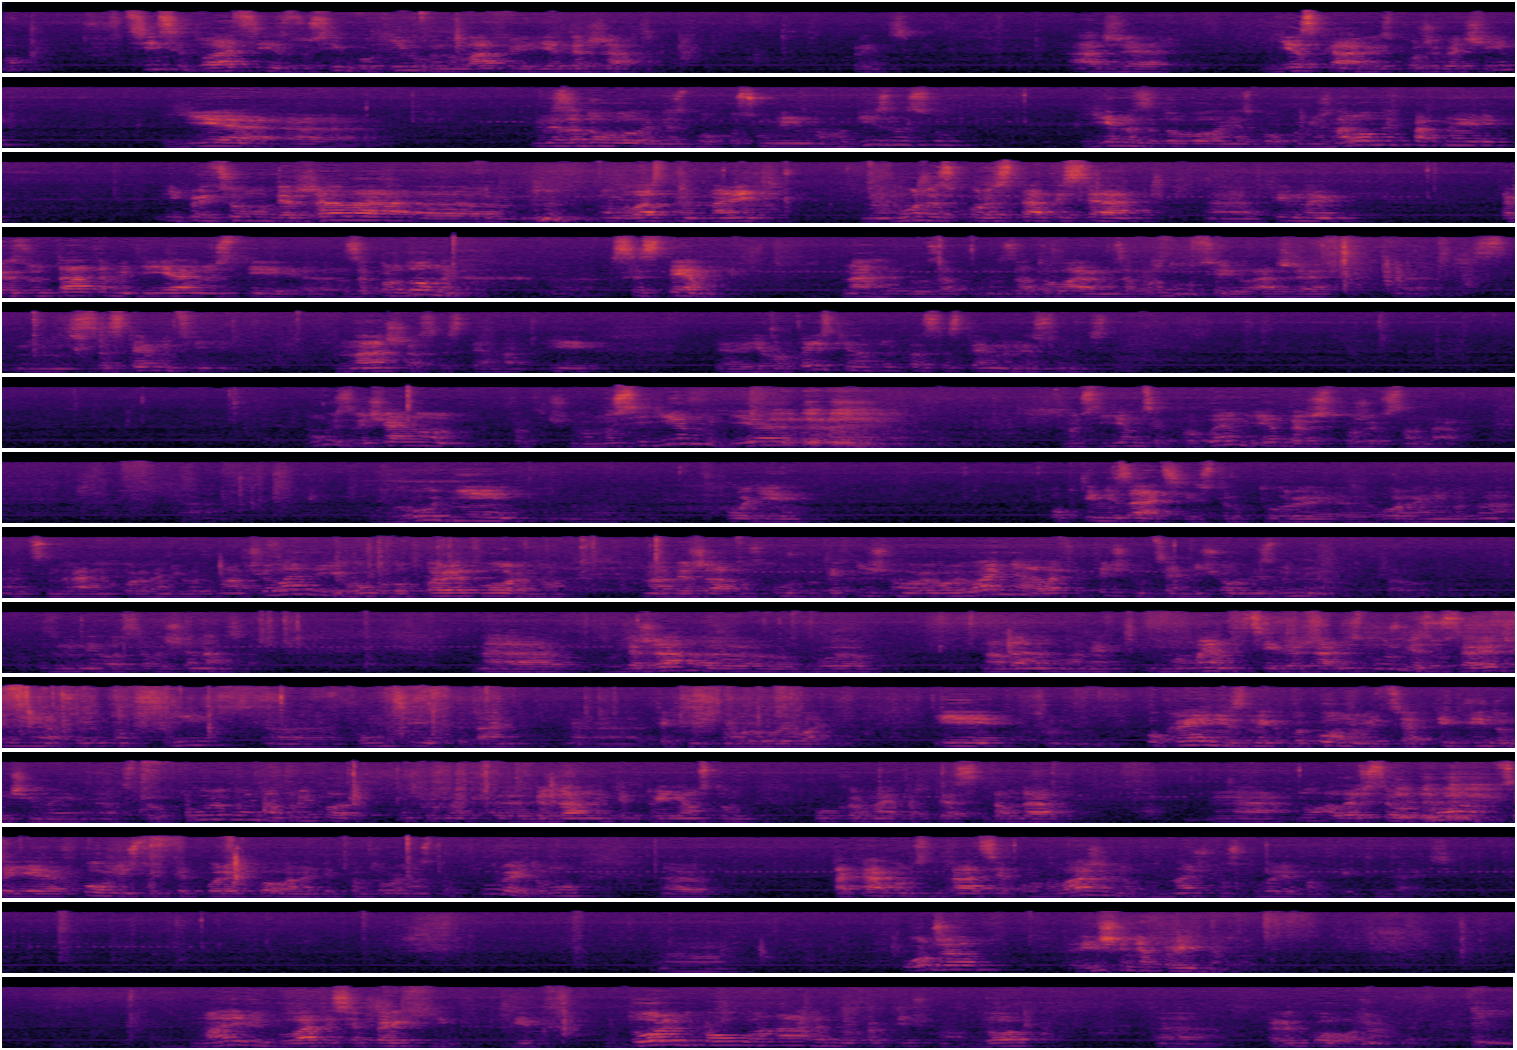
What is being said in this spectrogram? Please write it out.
Ну, в цій ситуації з усіх боків винуватою є держава, в принципі. Адже є скарги споживачів, є е, незадоволення з боку сумлінного бізнесу, є незадоволення з боку міжнародних партнерів, і при цьому держава е, ну, власне, навіть не може скористатися е, тими результатами діяльності закордонних систем нагляду за, за товарами за продукцією, адже системи ці наша система. І європейські, наприклад, системи несумісні. Ну і звичайно, фактично носієм є е, носієм цих проблем є Держспоживстандарт. Е, В грудні е, в ході оптимізації структури е, органів центральних органів виконавчої влади його було перетворено на Державну службу технічного регулювання, але фактично це нічого не змінило. Тобто змінилася лише назва. Е, В держав... е, в... На даний момент, в цій державній службі зосереджені абсолютно всі е, функції питань технічного регулювання. І окремі з них виконуються підвідомчими структурами, наприклад, державним підприємством Укрметртестстандарт. Ну, але все одно це є повністю підпорядкована підконтрольна структура, і тому така концентрація повноважень однозначно створює конфлікт інтересів. Е, Отже, рішення прийнято. Має відбуватися перехід від доринкового нагляду фактично до е, ринкового нагляду.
